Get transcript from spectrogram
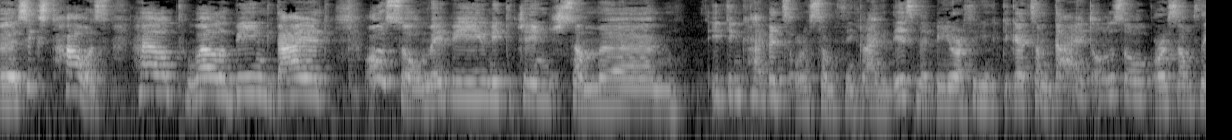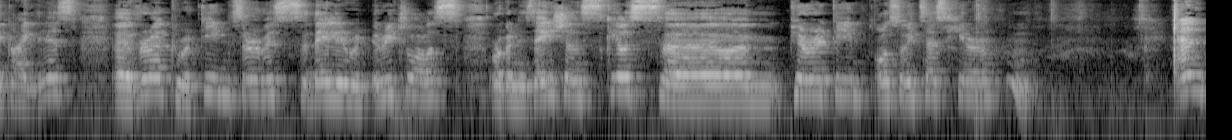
Uh, sixth house, health, well-being, diet. Also, maybe you need to change some um, eating habits or something like this. Maybe you're thinking to get some diet also or something like this. Uh, work, routine, service, daily rituals, organizations, skills, um, purity, also it says here. Hmm. And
